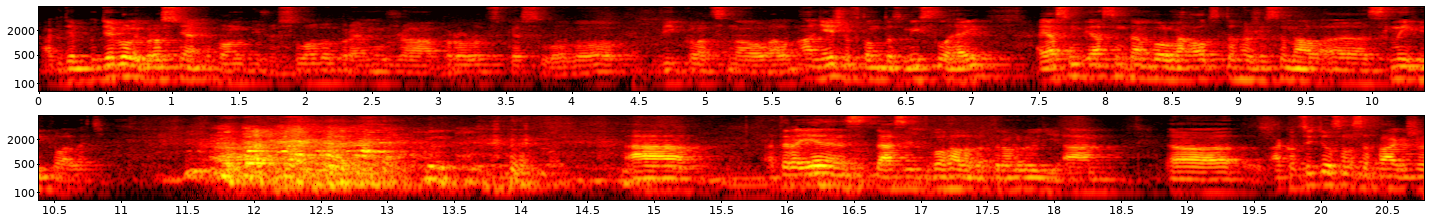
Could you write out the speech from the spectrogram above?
a kde, kde boli proste nejaké ponuky, že slovo pre muža, prorocké slovo, výklad snov, alebo, a nie, že v tomto zmysle, hej. A ja som, ja som tam bol na, od toho, že som mal uh, sny vykladať. A, a a teda jeden z, asi dvoch alebo troch ľudí. A uh, ako cítil som sa fakt, že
